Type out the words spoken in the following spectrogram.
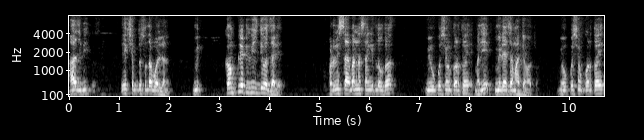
आज बी. एक शब्द सुद्धा बोललो नाही. मी कंप्लीट वीस दिवस झाले. फडणवीस साहेबांना सांगितलं होतं मी उपोषण करतोय म्हणजे मीडियाच्या माध्यमातून. मी उपोषण करतोय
